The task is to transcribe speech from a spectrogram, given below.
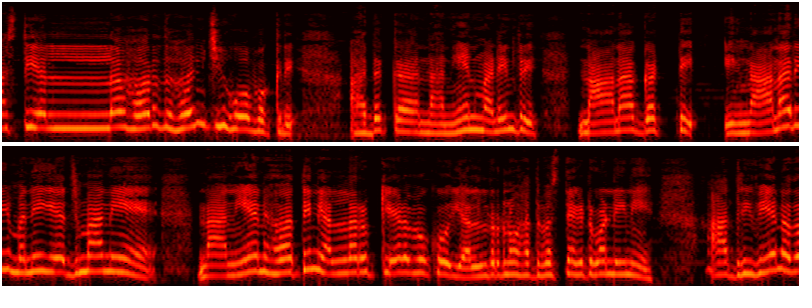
ಆಸ್ತಿ ಎಲ್ಲ ಹರಿದು ಹಂಚಿ ಹೋಗ್ಬೇಕ್ರಿ. ಅದಕ್ಕೆ ನಾನು ಏನು ಮಾಡೀನ್ರಿ? ನಾನಾ ಗಟ್ಟಿ ಈಗ ನಾನ ರೀ ಮನೆಗೆ ಯಜಮಾನಿ. ನಾನೇನು ಹೇಳ್ತೀನಿ ಎಲ್ಲರೂ ಕೇಳಬೇಕು. ಎಲ್ಲರನ್ನೂ ಹದ್ಬಸ್ನಾಗ ಇಟ್ಕೊಂಡೀನಿ. ಆದ್ರೆ ಇವೇನದ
